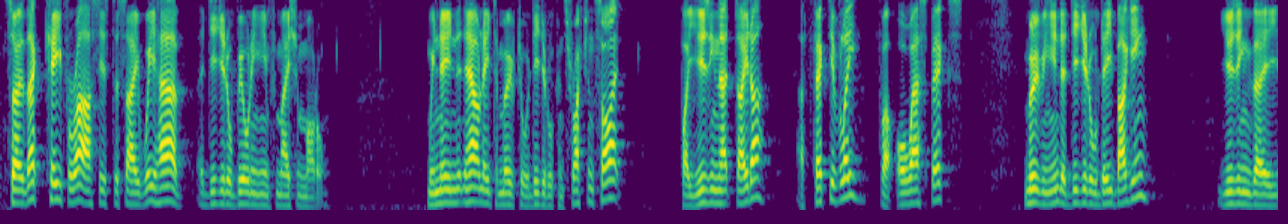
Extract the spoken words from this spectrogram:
So that key for us is to say we have a digital building information model. We need, now need to move to a digital construction site by using that data effectively for all aspects, moving into digital debugging using the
